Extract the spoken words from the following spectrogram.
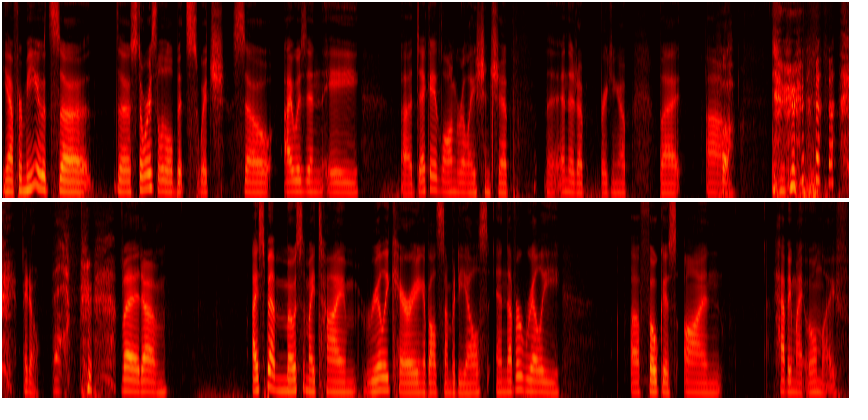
Yeah, for me, it's uh the story's a little bit switch. So I was in a, a decade long relationship that ended up breaking up, but um, I know, but um, I spent most of my time really caring about somebody else and never really uh, focus on having my own life.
